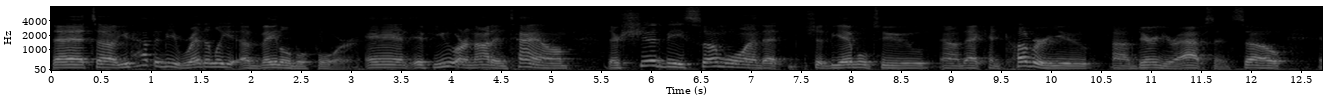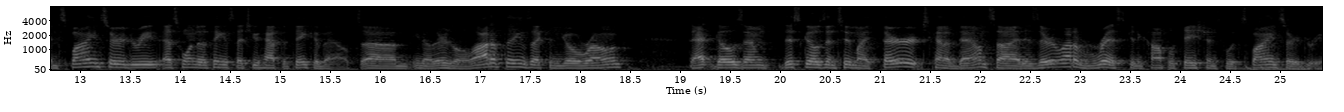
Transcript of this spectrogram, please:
that uh, you have to be readily available for. And if you are not in town, there should be someone that should be able to, uh, that can cover you uh, during your absence. So in spine surgery, that's one of the things that you have to think about. Um, you know, there's a lot of things that can go wrong. That goes this goes into my third kind of downside. Is there a lot of risk and complications with spine surgery?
